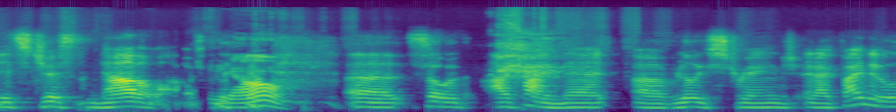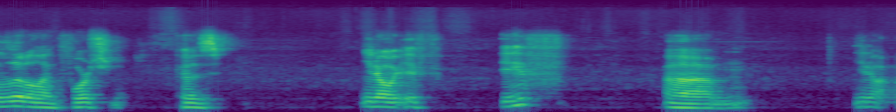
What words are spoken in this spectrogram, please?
It's just not allowed. No. Uh, so I find that uh, really strange, and I find it a little unfortunate because, you know, if if um, you know,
